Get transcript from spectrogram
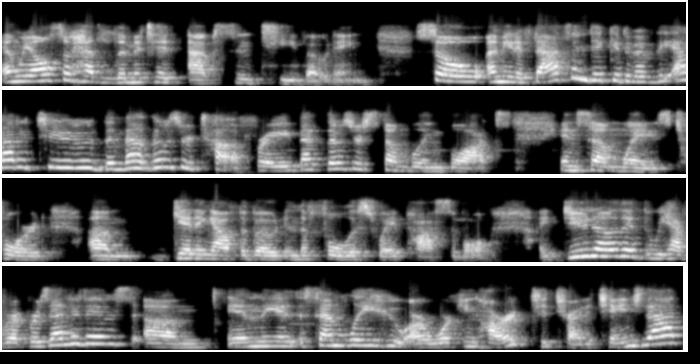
And we also had limited absentee voting. So, I mean, if that's indicative of the attitude, then that, those are tough, right? That Those are stumbling blocks in some ways toward um, getting out the vote in the fullest way possible. I do know that we have representatives um, in the assembly who are working hard to try to change that.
